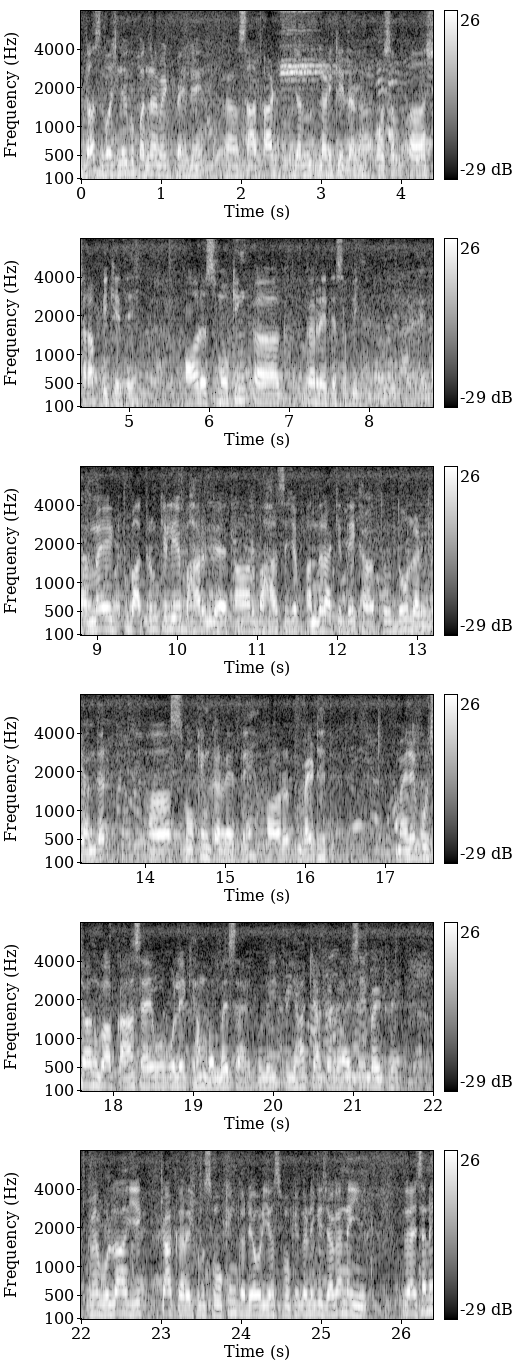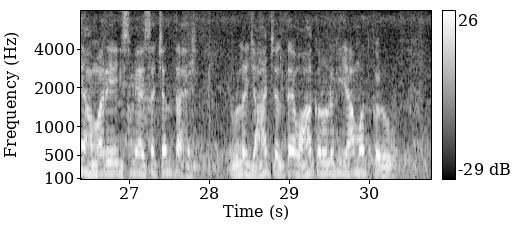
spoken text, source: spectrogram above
दस बजने को पंद्रह मिनट पहले सात आठ जन लड़के थे और सब शराब पी के थे। और स्मोकिंग कर रहे थे सभी। और मैं एक बाथरूम के लिए बाहर गया था और बाहर से जब अंदर आके देखा तो दो लड़के अंदर अ, स्मोकिंग कर रहे थे और बैठे थे। मैंने पूछा उनको आप कहाँ से आए? वो बोले कि हम बम्बई से आए। बोले तो यहाँ क्या कर रहे हैं? ऐसे ही बैठ रहे हैं। तो मैं बोला ये क्या कर रहे तुम स्मोकिंग कर रहे हो और यहाँ स्मोकिंग करने की जगह नहीं है। तो ऐसा नहीं हमारे इसमें ऐसा चलता है। तो बोला जहाँ चलता है वहाँ करो लेकिन यहाँ मत करो।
